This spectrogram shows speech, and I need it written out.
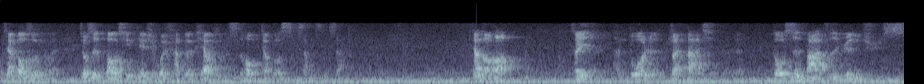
我现在告诉你们，就是包青天学会唱歌跳舞的时候，叫做时尚自杀。这样懂哈？所以很多人赚大钱的人，都是八字原局时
